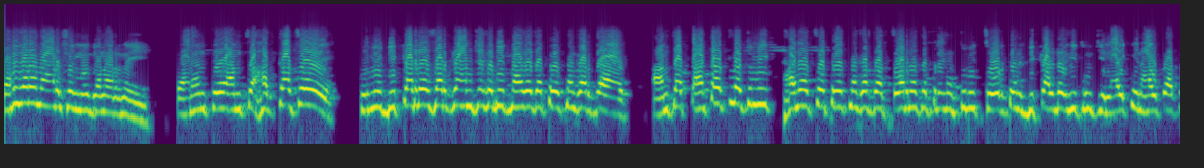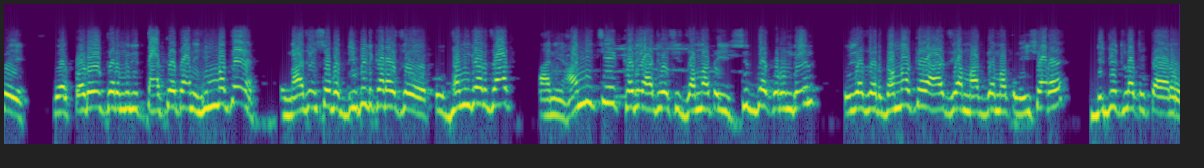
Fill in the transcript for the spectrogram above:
धनगरांना आरक्षण मिळू देणार नाही. कारण ते आमचं हक्काचं आहे. तुम्ही बिकारण्यासारखं आमच्या कधी मागायचा प्रयत्न करतात आमच्या ताटातलं तुम्ही खाण्याचा प्रयत्न करतात चोरण्याचा प्रयत्न तुम्ही चोरते आणि बिकारड ही तुमची लायकी नावकात आहे. जर पडवकरमध्ये म्हणजे ताकद आणि हिंमत आहे. माझ्यासोबत डिबेट करायचं तू धनगर जात आणि आम्हीची खरी आदिवासी जमात ही सिद्ध करून देईल. तुझ्या जर धमक आहे आज या माध्यमातून इशारा आहे. डिबेटला तू तयार हो.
